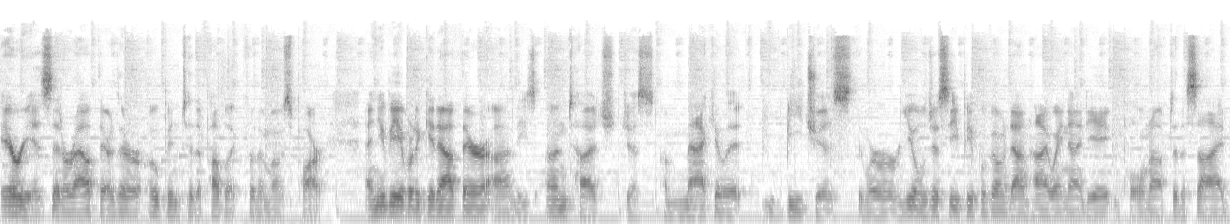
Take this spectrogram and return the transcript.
areas that are out there that are open to the public for the most part. And you'll be able to get out there on these untouched, just immaculate beaches where you'll just see people going down Highway 98 and pulling off to the side.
